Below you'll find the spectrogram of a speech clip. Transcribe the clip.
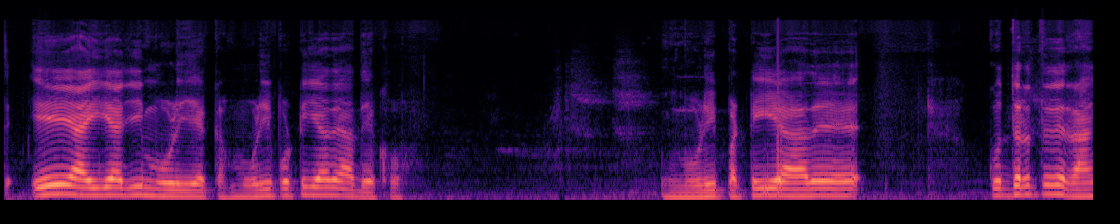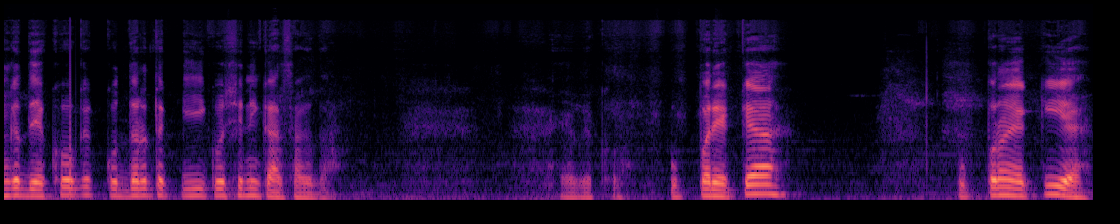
ਤੇ ਇਹ ਆਈ ਆ ਜੀ ਮੂਲੀ ਇੱਕ। ਮੂਲੀ ਪੁੱਟੀ ਆ ਤੇ ਆ ਦੇਖੋ। ਮੂਲੀ ਪੱਟੀ ਆ ਤੇ ਕੁਦਰਤ ਦੇ ਰੰਗ ਦੇਖੋ ਕਿ ਕੁਦਰਤ ਕੀ ਕੁਛ ਨਹੀਂ ਕਰ ਸਕਦਾ। ਇਹ ਵੇਖੋ। ਉੱਪਰ ਇੱਕ ਆ, ਉੱਪਰੋਂ ਇੱਕ ਹੀ ਹੈ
